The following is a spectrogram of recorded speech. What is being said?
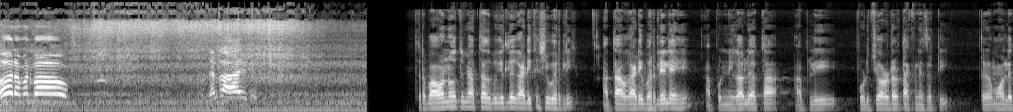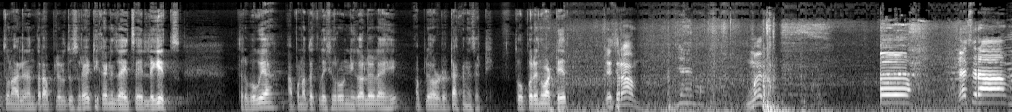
हो रमण भाऊ. तर भावानो तुम्ही आताच बघितलं गाडी कशी भरली. आता गाडी भरलेली आहे. आपण निघालो आता आपली पुढची ऑर्डर टाकण्यासाठी. तळमौल्यातून आल्यानंतर आपल्याला दुसऱ्या ठिकाणी जायचं आहे लगेच. तर बघूया आपण आता क्रेशरवरून निघालेलो आहे आपली ऑर्डर टाकण्यासाठी. तोपर्यंत वाटेत. जय श्रीराम. मग. जय श्रीराम.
